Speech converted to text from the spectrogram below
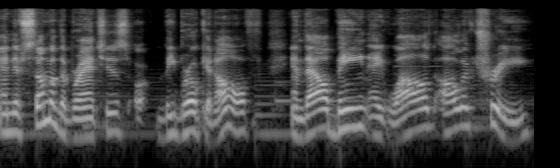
And if some of the branches be broken off, and thou being a wild olive tree,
